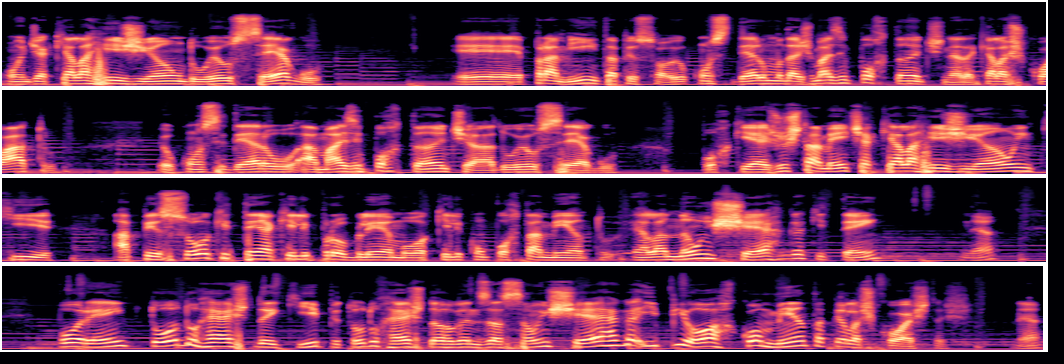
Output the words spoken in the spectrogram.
onde aquela região do eu cego é, para mim, tá pessoal, eu considero uma das mais importantes, né? Daquelas quatro, eu considero a mais importante, a do eu cego, porque é justamente aquela região em que a pessoa que tem aquele problema ou aquele comportamento, ela não enxerga que tem, né? Porém, todo o resto da equipe, todo o resto da organização enxerga e pior, comenta pelas costas, né?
